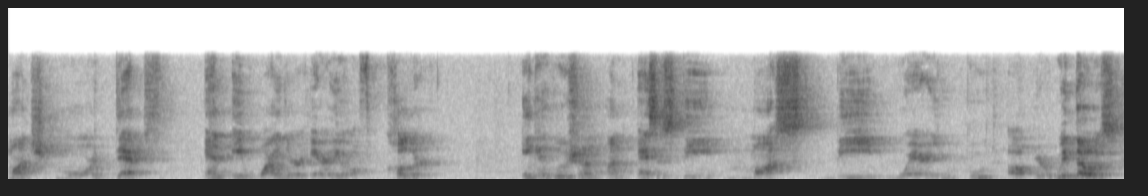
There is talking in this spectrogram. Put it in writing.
much more depth and a wider area of color. In conclusion, an SSD must be where you boot up your Windows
